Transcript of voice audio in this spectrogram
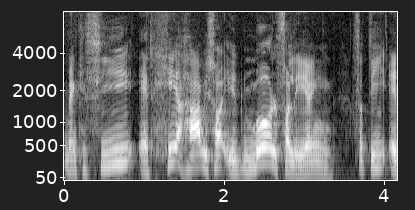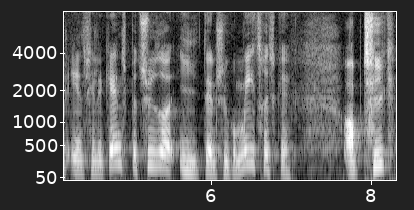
man kan sige, at her har vi så et mål for læringen, fordi at intelligens betyder i den psykometriske optik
